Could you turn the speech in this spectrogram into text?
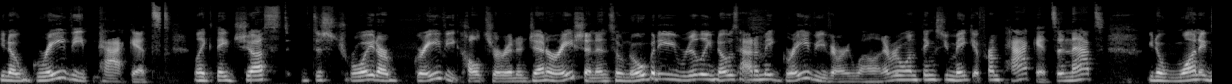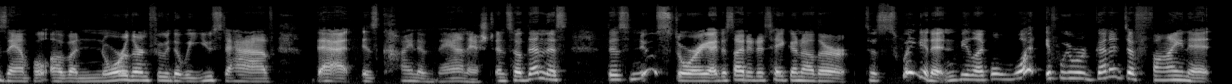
you know, gravy packets. Like they just destroyed our gravy culture in a generation. And so nobody really knows how to make gravy very well. And everyone thinks you make it from packets. And that's, you know, one example of a northern food that we used to have that is kind of vanished. And so then this this news story, I decided to take another to swig at it and be like, well, what if we were going to define it?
